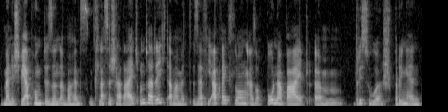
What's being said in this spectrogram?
meine Schwerpunkte sind einfach ganz klassischer Reitunterricht, aber mit sehr viel Abwechslung, also auch Bodenarbeit, ähm, Dressur, Springen.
